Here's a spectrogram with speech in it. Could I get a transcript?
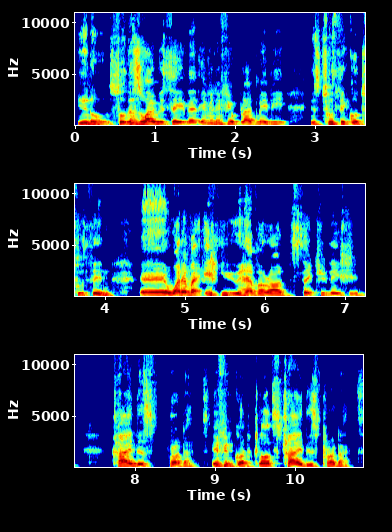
you know. So this is why we say that even if your blood maybe is too thick or too thin, uh, whatever issue you have around circulation, try this product. If you've got clots, try this product.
